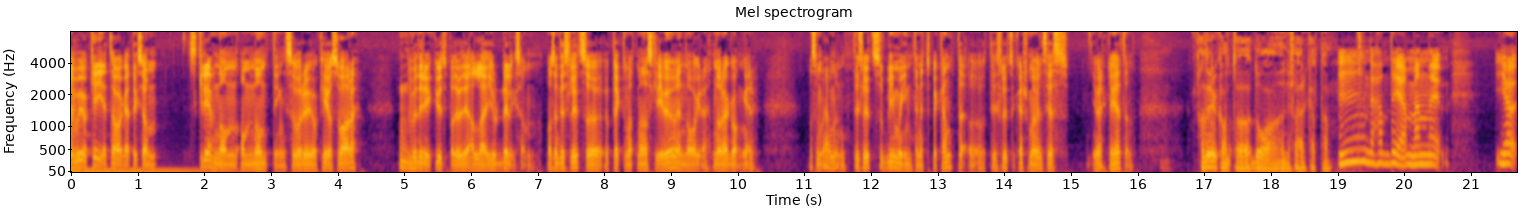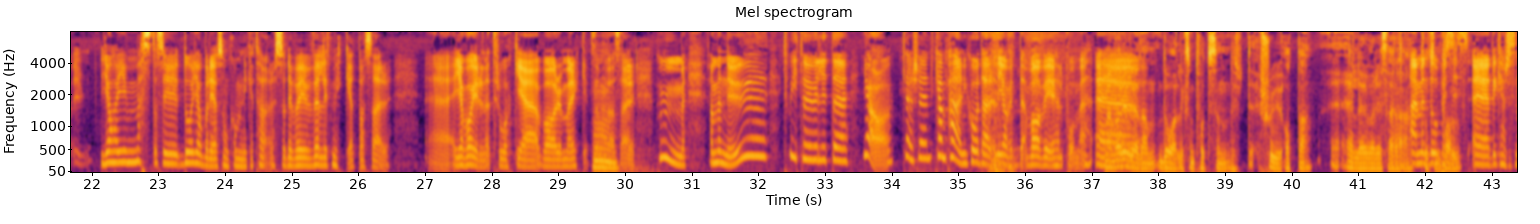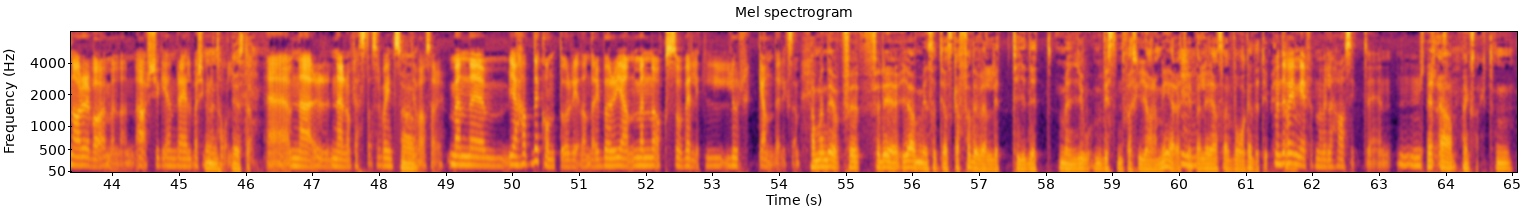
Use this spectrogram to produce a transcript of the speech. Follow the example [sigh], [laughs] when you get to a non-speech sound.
det var ju okej ett tag att liksom, skrev någon om någonting så var det ju okej att svara. Mm. Det var det det gick ut på, det var det alla gjorde liksom. Och sen till slut så upptäckte man att man har skrivit med några, några gånger. Och så, ja, men till slut så blir man ju internetbekanta och till slut så kanske man vill ses i verkligheten. Hade du konto då ungefär, Katta? Mm, det hade jag, men eh, jag, jag har ju mest, alltså, då jobbade jag som kommunikatör, så det var ju väldigt mycket att bara så här, jag var ju det där tråkiga varumärket som Mm. var så här, hmm, ja men nu tweetar vi lite, ja, kanske en kampanjkod här, eller jag vet inte vad vi höll på med. Men var det Eh, redan då, liksom 2007, 2008? Eller var det så här Nej, men då 2012? precis, eh, det kanske snarare var mellan ja, 2011 och 2012. Mm, eh, när, när de flesta, så det var inte så Ja. att det var så här. Men eh, jag hade konto redan där i början, men också väldigt lurkande liksom. Ja, men det, för, för det, jag minns att jag skaffade väldigt tidigt, men jo, visste inte vad jag skulle göra med det, typ. Mm. Eller jag så här, vågade typ Men det var ju mer för att man ville ha sitt eh, nick. Liksom. Ja, exakt. Mm.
